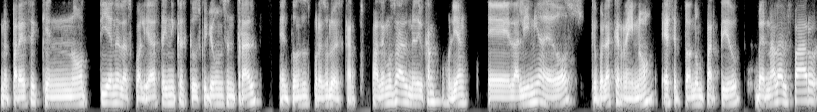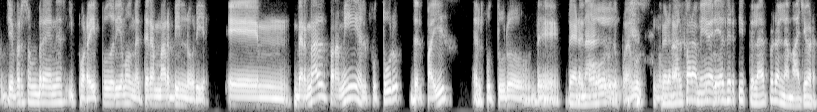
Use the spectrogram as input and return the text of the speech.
me parece que no tiene las cualidades técnicas que busco yo un central, entonces por eso lo descarto. Pasemos al mediocampo, Julián. Eh, la línea de dos, que fue la que reinó, exceptuando un partido, Bernal Alfaro, Jefferson Brenes y por ahí podríamos meter a Marvin Loria. Em, Bernal, para mí, el futuro del país, el futuro de, Bernal, que podemos Bernal para mí debería ser titular, pero en la mayor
